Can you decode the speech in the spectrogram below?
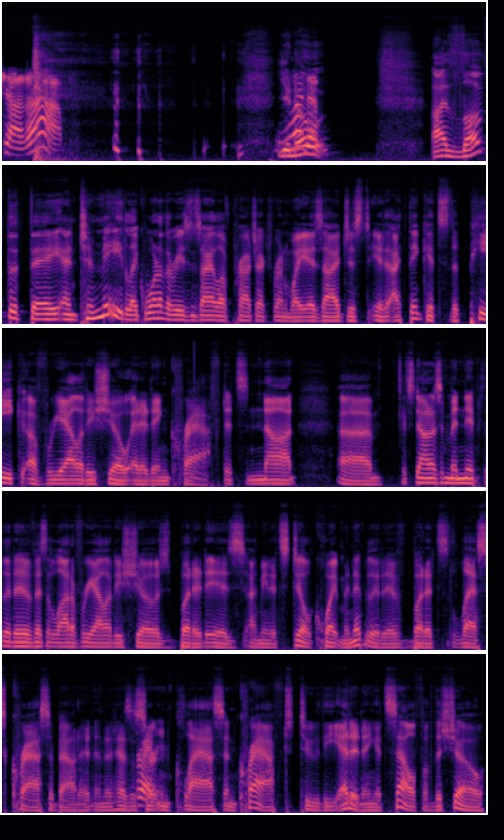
shut up, You What know, a- I love that they, and to me, like one of the reasons I love Project Runway is I just, it, I think it's the peak of reality show editing craft. It's not, um, it's not as manipulative as a lot of reality shows, but it is. I mean, it's still quite manipulative, but it's less crass about it, and it has a Right. certain class and craft to the editing itself of the show.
